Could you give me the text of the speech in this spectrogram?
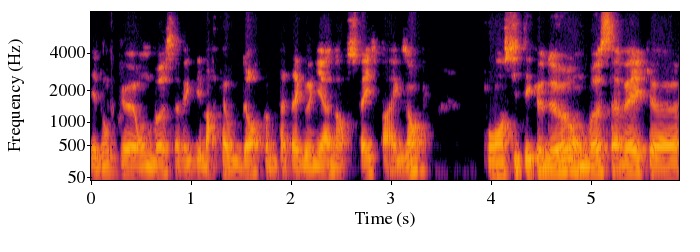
Et donc, euh, on bosse avec des marques outdoor comme Patagonia, North Face, par exemple. Pour en citer que deux, on bosse avec euh,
